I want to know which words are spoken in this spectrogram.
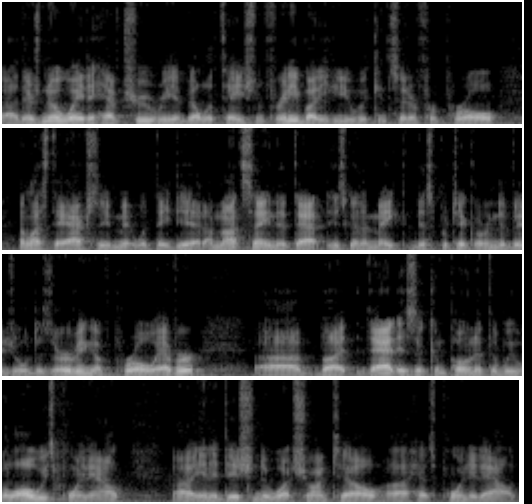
uh, there's no way to have true rehabilitation for anybody who you would consider for parole unless they actually admit what they did. I'm not saying that that is going to make this particular individual deserving of parole ever, uh, but that is a component that we will always point out uh, in addition to what Chantel uh, has pointed out.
